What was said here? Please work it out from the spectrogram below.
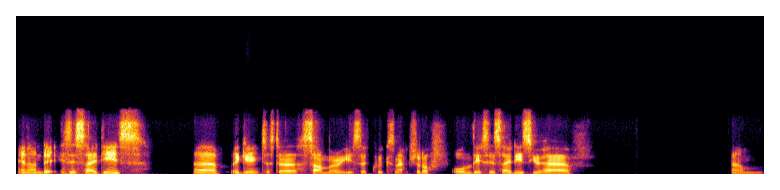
And under SSIDs, uh, again, just a summary is a quick snapshot of all the SSIDs you have. Um,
